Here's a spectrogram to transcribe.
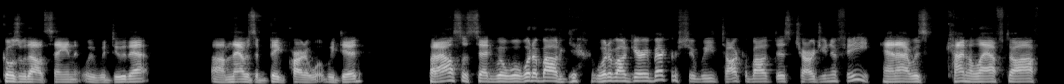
goes without saying that we would do that. Um, that was a big part of what we did. But I also said, well, well, what about what about Gary Becker? Should we talk about discharging a fee? And I was kind of laughed off.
